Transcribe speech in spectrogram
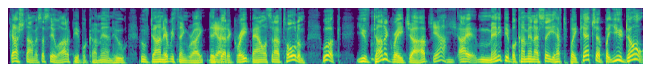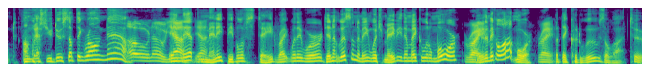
Gosh, Thomas, I see a lot of people come in who who've done everything right. They've Yeah. got a great balance, and I've told them, look, you've done a great job. Yeah. I many people come in. I say you have to play catch up, but you don't unless you do something wrong now. Oh no, yeah, and yet yeah. many people have stayed right where they were, didn't listen to me, which maybe they'll make a little more. Right. Maybe they make a lot more. Right. But they could lose a lot too.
